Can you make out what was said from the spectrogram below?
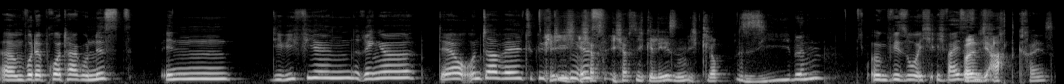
ähm, wo der Protagonist in die wie vielen Ringe der Unterwelt gestiegen ich, ich ist? ich habe es nicht gelesen. Ich glaube sieben. Irgendwie so. Ich, ich weiß Oder es nicht. die acht Kreis?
